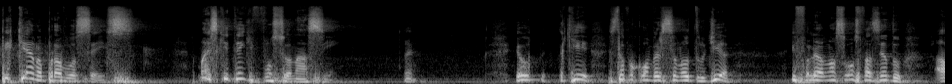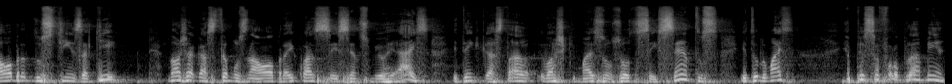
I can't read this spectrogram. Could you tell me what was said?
pequeno para vocês, mas que tem que funcionar assim. Né? Eu aqui estava conversando outro dia e falei: ó, nós estamos fazendo a obra dos teens aqui. Nós já gastamos na obra aí quase 600 mil reais e tem que gastar, eu acho que mais uns outros 600 e tudo mais. E a pessoa falou para mim:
